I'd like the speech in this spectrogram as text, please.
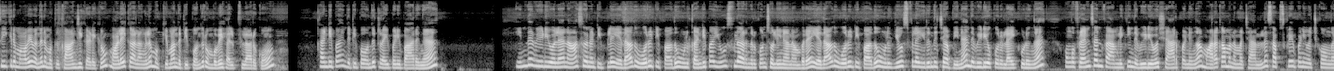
சீக்கிரமாகவே வந்து நமக்கு காஞ்சி கிடைக்கும். மழைக்காலங்களில் முக்கியமாக அந்த டிப் வந்து ரொம்பவே ஹெல்ப்ஃபுல்லாக இருக்கும். கண்டிப்பாக இந்த டிப்பை வந்து ட்ரை பண்ணி பாருங்கள் இந்த வீடியோவில் நான் சொன்ன டிப்பில் ஏதாவது ஒரு டிப்பாவது உங்களுக்கு கண்டிப்பாக யூஸ்ஃபுல்லாக இருந்திருக்கும்னு சொல்லி நான் நம்புகிறேன் ஏதாவது ஒரு டிப்பாவது உங்களுக்கு யூஸ்ஃபுல்லாக இருந்துச்சு அப்படின்னா இந்த வீடியோக்கு ஒரு லைக் கொடுங்க. உங்கள் ஃப்ரெண்ட்ஸ் அண்ட் ஃபேமிலிக்கு இந்த வீடியோவை ஷேர் பண்ணுங்கள் மறக்காமல் நம்ம சேனலை சப்ஸ்கிரைப் பண்ணி வச்சுக்கோங்க.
